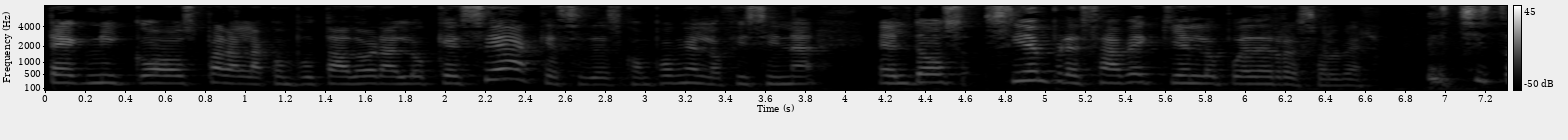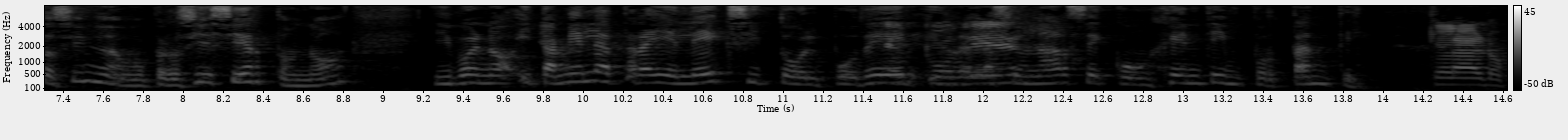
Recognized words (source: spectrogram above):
técnicos, para la computadora, lo que sea que se descomponga en la oficina, el 2 siempre sabe quién lo puede resolver. Es chistosísimo, pero sí es cierto, ¿no? Y bueno, y también le atrae el éxito, el poder, el poder. y relacionarse con gente importante. Claro,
